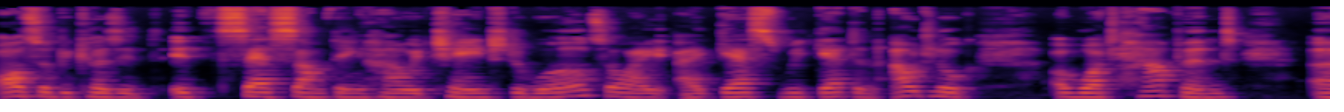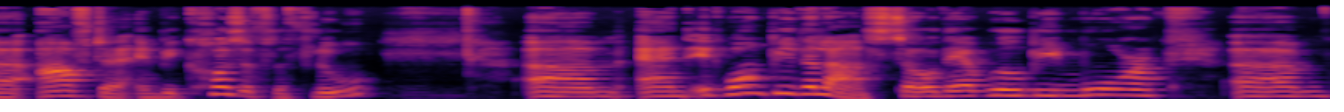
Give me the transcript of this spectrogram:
also because it, it says something how it changed the world so i, I guess we get an outlook of what happened uh, after and because of the flu um, and it won't be the last. So there will be more um,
